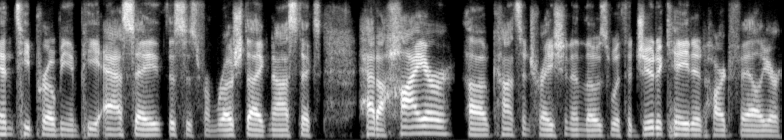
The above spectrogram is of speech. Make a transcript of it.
NT-proBNP assay, this is from Roche Diagnostics, had a higher uh, concentration in those with adjudicated heart failure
